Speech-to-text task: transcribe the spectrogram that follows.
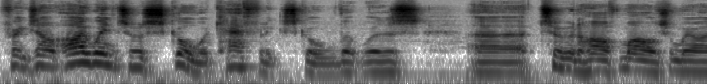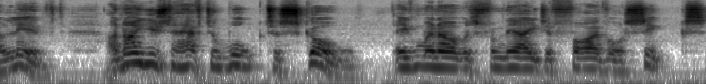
for example, I went to a school, a Catholic school that was uh, two and a half miles from where I lived and I used to have to walk to school, even when I was from the age of five or six.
